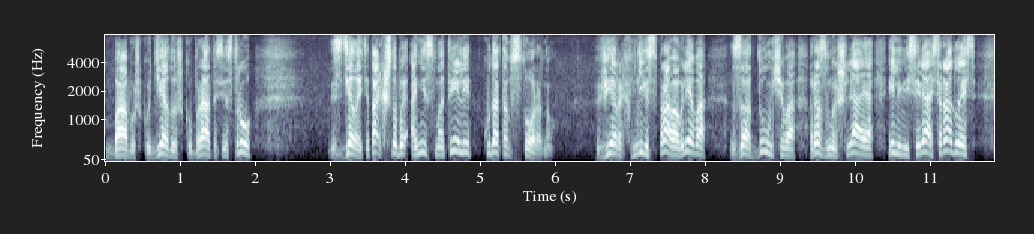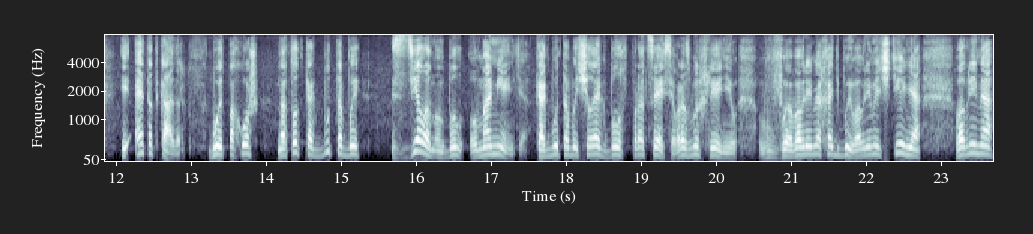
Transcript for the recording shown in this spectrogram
бабушку, дедушку, брата, сестру, сделайте так, чтобы они смотрели куда-то в сторону. Вверх, вниз, справа, влево, задумчиво, размышляя или веселясь, радуясь. И этот кадр будет похож на тот, как будто бы сделан он был в моменте, как будто бы человек был в процессе, в размышлении, в, во время ходьбы, во время чтения, во время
